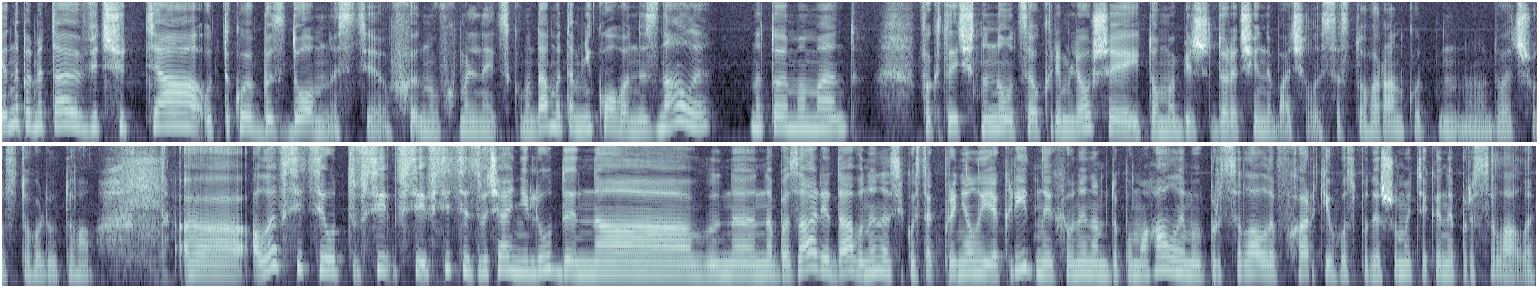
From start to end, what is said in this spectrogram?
Я не пам'ятаю відчуття от такої бездомності в ну, в Хмельницькому. Да? Ми там нікого не знали на той момент. Фактично, ну це окрім Льоші, і то ми більше, до речі, не бачилися з того ранку, 26 лютого. Е, але всі ці от, всі, всі, всі ці звичайні люди на на, на базарі, да, вони нас якось так прийняли як рідних, вони нам допомагали. Ми присилали в Харків, господи, що ми тільки не присилали.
